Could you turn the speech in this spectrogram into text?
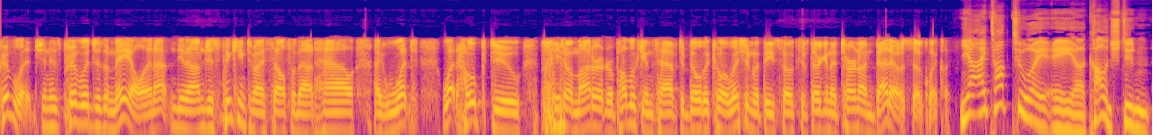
privilege and his privilege as a male. And I, you know, I'm just thinking to myself about how, like, what what hope do you know moderate Republicans have to build a coalition with these folks if they're going to turn on Beto so quickly? Yeah, I talked to a, a, uh college student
